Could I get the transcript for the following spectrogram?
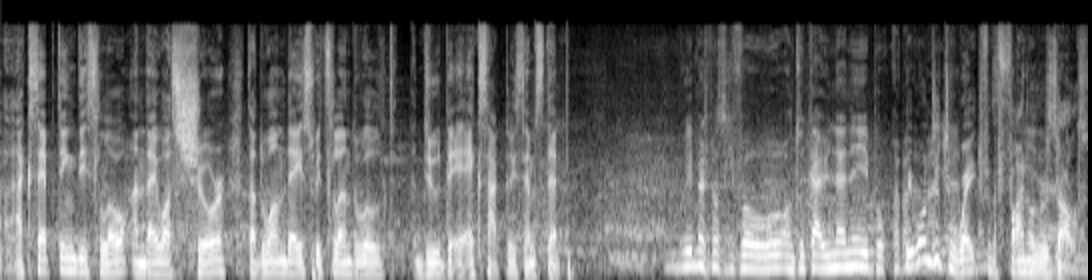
uh, accepting this law, and I was sure that one day Switzerland will do the exactly same step. We wanted to wait for the final result.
